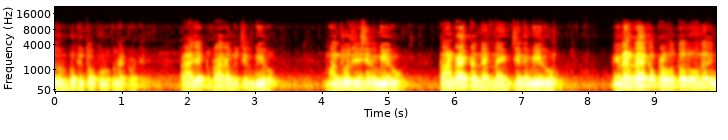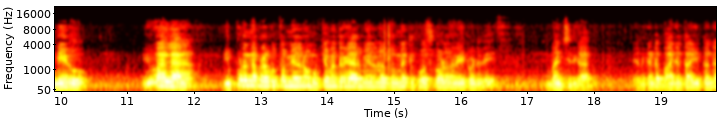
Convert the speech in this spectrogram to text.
దుర్బుద్ధితో కూడుకున్నటువంటిది. ప్రాజెక్టు ప్రారంభించింది మీరు. మంజూరు చేసింది మీరు. కాంట్రాక్టర్ నిర్ణయించింది మీరు. నిన్నటిదాకా ప్రభుత్వంలో ఉన్నది మీరు. ఇవాళ ఇప్పుడున్న ప్రభుత్వం మీదనో ముఖ్యమంత్రి గారి మీదనో దుమ్మెత్తి పోసుకోవడం అనేటువంటిది మంచిది కాదు. ఎందుకంటే బాధ్యతాయుతంగా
